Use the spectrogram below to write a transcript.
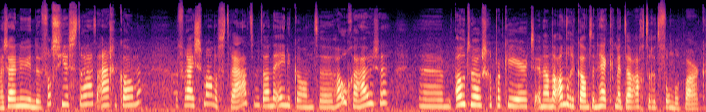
We zijn nu in de Vossiusstraat aangekomen. Een vrij smalle straat met aan de ene kant uh, hoge huizen, uh, auto's geparkeerd en aan de andere kant een hek met daarachter het Vondelpark.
